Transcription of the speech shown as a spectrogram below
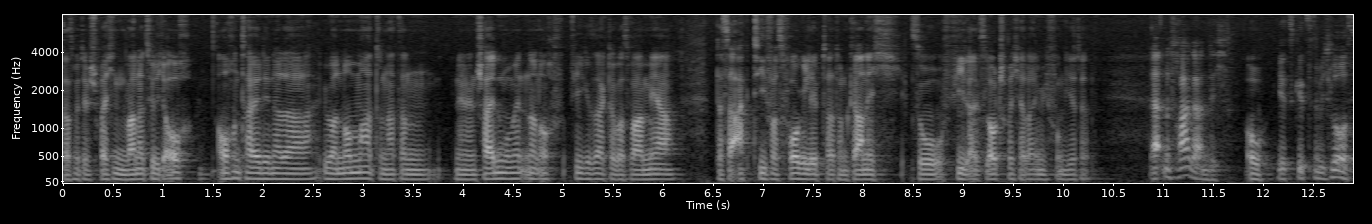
das, mit dem Sprechen war natürlich auch, auch ein Teil, den er da übernommen hat und hat dann in den entscheidenden Momenten dann auch viel gesagt, aber es war mehr, dass er aktiv was vorgelebt hat und gar nicht so viel als Lautsprecher da irgendwie fungiert hat. Er hat eine Frage an dich. Oh, jetzt geht es nämlich los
